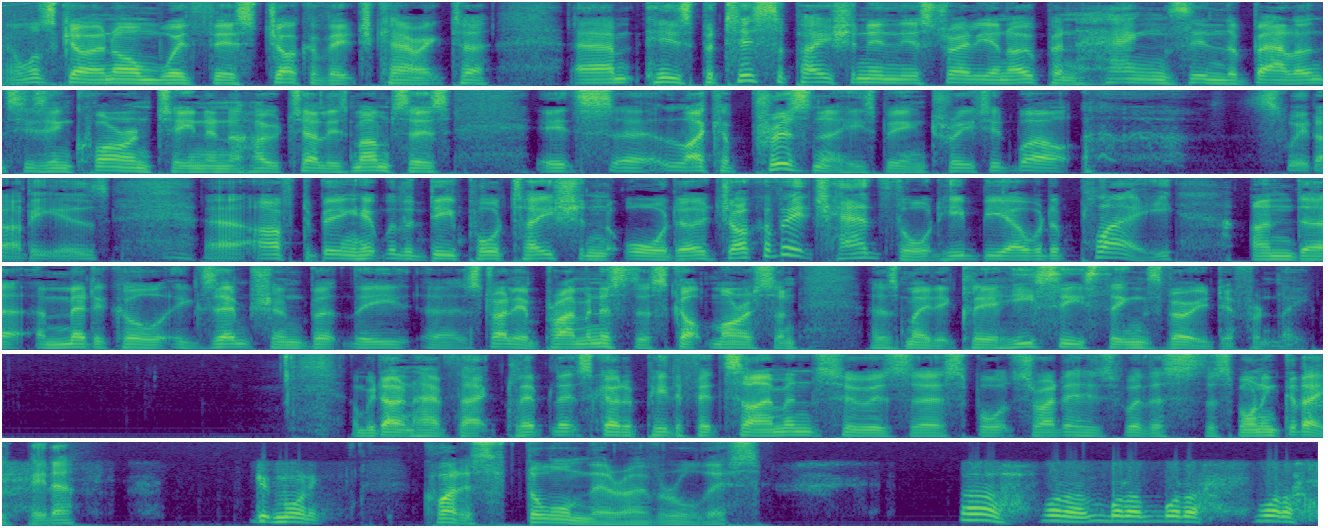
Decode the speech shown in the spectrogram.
And what's going on with this Djokovic character? Um, his participation in the Australian Open hangs in the balance. He's in quarantine in a hotel. His mum says it's uh, like a prisoner he's being treated. Well, sweetheart he is. Uh, after being hit with a deportation order, Djokovic had thought he'd be able to play under a medical exemption, but the uh, Australian Prime Minister, Scott Morrison, has made it clear he sees things very differently and we don't have that clip. Let's go to Peter Fitzsimons, who is a sports writer, who's with us this morning. Good day, Peter. Good morning. Quite a storm there over all this. Oh, what a what a what a what a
